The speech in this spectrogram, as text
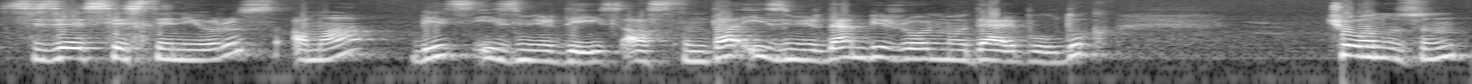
size sesleniyoruz ama biz İzmir'deyiz aslında. İzmir'den bir rol model bulduk. Çoğunuzun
